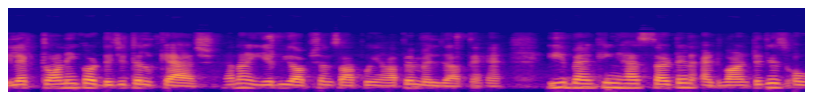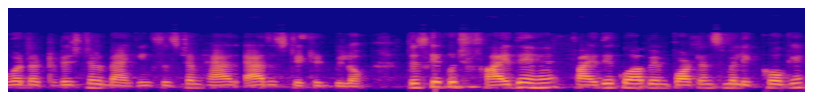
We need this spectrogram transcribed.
इलेक्ट्रॉनिक और डिजिटल कैश है ना? ये भी ऑप्शन आपको यहाँ पे मिल जाते हैं। E banking has certain advantages over the traditional banking system has as stated below तो इसके कुछ फ़ायदे हैं। फ़ायदे को आप इंपॉर्टेंस में लिखोगे।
